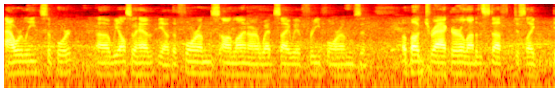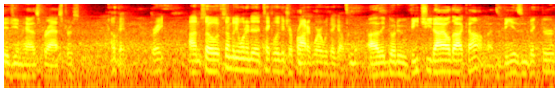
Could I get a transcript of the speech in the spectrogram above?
hourly support. Uh, we also have you know, the forums online on our website. We have free forums and a bug tracker, a lot of the stuff just like Digium has for Asterisk. Okay, great. Um, so if somebody wanted to take a look at your product, where would they go? Uh, they go to ViciDial.com. That's V as in Victor,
